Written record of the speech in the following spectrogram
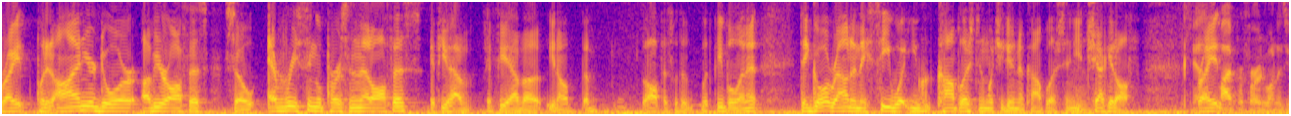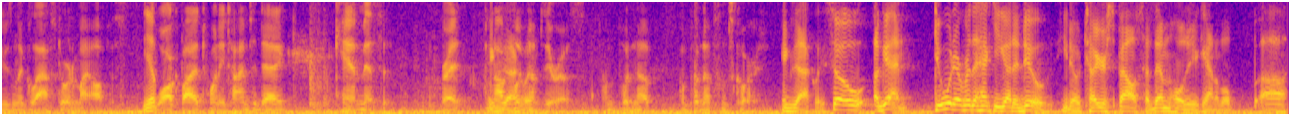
right? Put it on your door of your office, so every single person in that office, if you have if you have a you know a office with with people in it, they go around and they see what you accomplished and what you didn't accomplish, and you mm-hmm. check it off, Yeah, right? My preferred one is using the glass door to my office. Yep. Walk by it 20 times a day, can't miss it. Right? I'm not putting up zeros. I'm putting up I'm putting up some scores. Exactly. So again, do whatever the heck you got to do. You know, tell your spouse, have them hold you accountable. Uh,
